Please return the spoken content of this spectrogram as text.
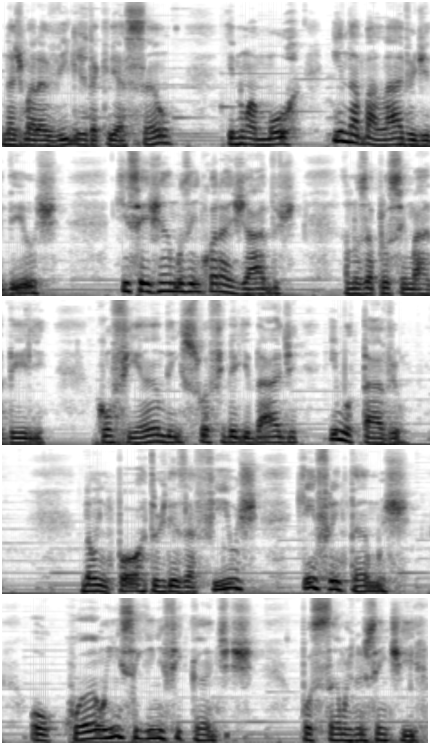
nas maravilhas da criação e no amor inabalável de Deus, que sejamos encorajados a nos aproximar dele, confiando em Sua fidelidade imutável não importa os desafios que enfrentamos ou quão insignificantes possamos nos sentir.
